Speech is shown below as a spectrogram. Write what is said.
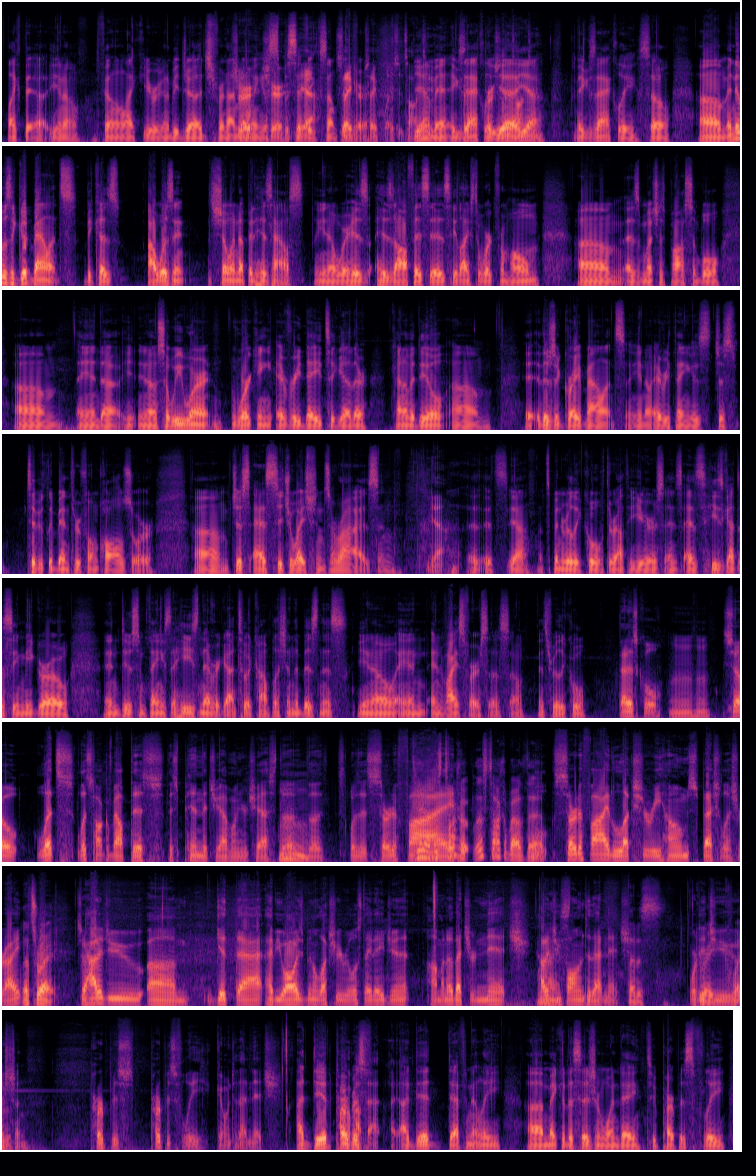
like the uh, you know feeling like you were going to be judged for not Sure, knowing a specific Yeah. something Safe, or safe place to talk yeah to. man exactly. to yeah yeah. Exactly. So um, and it was a good balance because I wasn't showing up at his house you know where his his office is. He likes to work from home um, as much as possible. Um, and uh, y- you know so we weren't working every day together kind of a deal um, it, there's a great balance you know everything is just typically been through phone calls or um, just as situations arise and Yeah. it- it's yeah it's been really cool throughout the years as as he's got to see me grow and do some things that he's never got to accomplish in the business you know and and vice versa so it's really cool That is cool. mm-hmm. So let's let's talk about this this pin that you have on your chest. The Mm. the was it yeah certified let's talk let's talk about that l- certified luxury home specialist, right? that's right So how did you um, get that? Have you always been a luxury real estate agent? Um, I know that's your niche. How did you fall into that niche, That is or great did you question. purpose purposefully go into that niche? I did purpose. that. I, I did definitely uh, make a decision one day to purposefully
